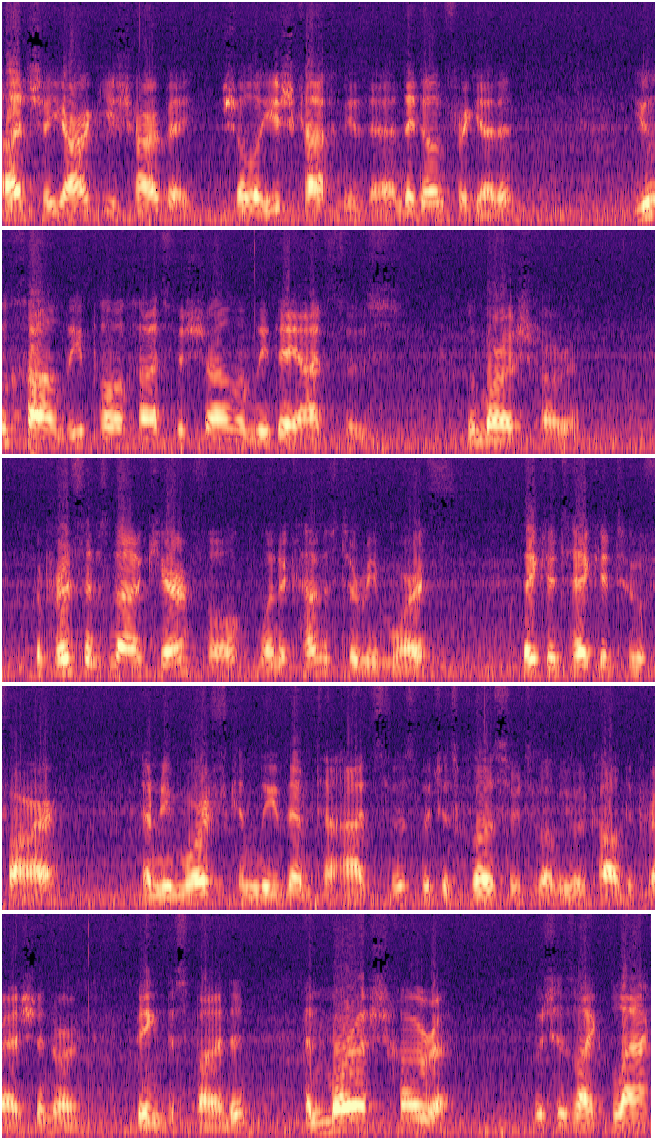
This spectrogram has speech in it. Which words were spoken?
ad sheyargish harbe, shalo yishkach mizeh, and they don't forget it, yuchal lipo chas v'shalom lidei atzus l'morish the person's not careful when it comes to remorse, they could take it too far, and remorse can lead them to atzvus, which is closer to what we would call depression or being despondent, and morashchora, which is like black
